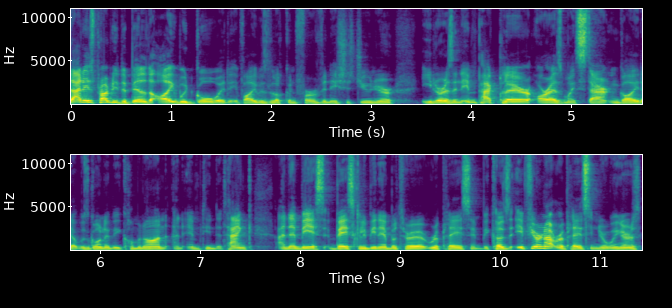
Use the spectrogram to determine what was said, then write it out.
That is probably the build I would go with if I was looking for Vinicius Jr. either as an impact player or as my starting guy that was going to be coming on and emptying the tank, and then basically being able to replace him. Because if you're not replacing your wingers,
